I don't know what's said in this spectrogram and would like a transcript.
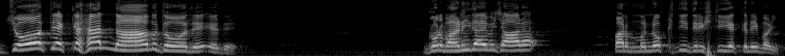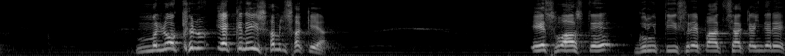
ਜੋਤ ਇੱਕ ਹੈ, ਨਾਮ ਦੋ ਦੇ ਇਹਦੇ। ਗੁਰਬਾਣੀ ਦਾ ਇਹ ਵਿਚਾਰ ਹੈ। ਪਰ ਮਨੁੱਖ ਦੀ ਦ੍ਰਿਸ਼ਟੀ ਇੱਕ ਨਹੀਂ ਬਣੀ। ਮਨੁੱਖ ਨੂੰ ਇੱਕ ਨਹੀਂ ਸਮਝ ਸਕਿਆ। ਇਸ ਵਾਸਤੇ ਗੁਰੂ ਤੀਸਰੇ ਪਾਤਸ਼ਾਹ ਕਹਿੰਦੇ ਨੇ,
